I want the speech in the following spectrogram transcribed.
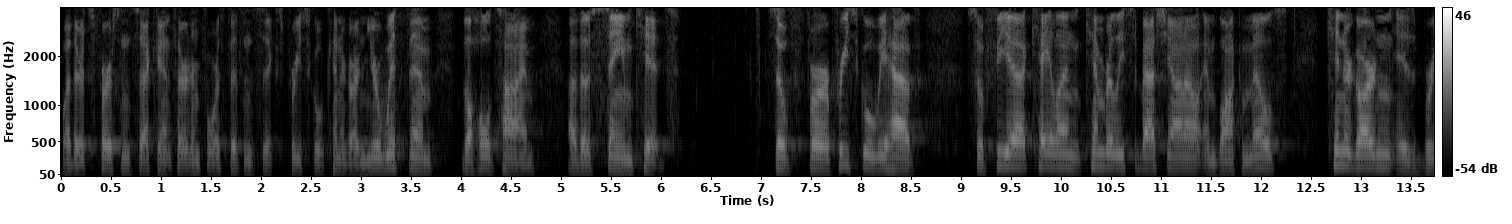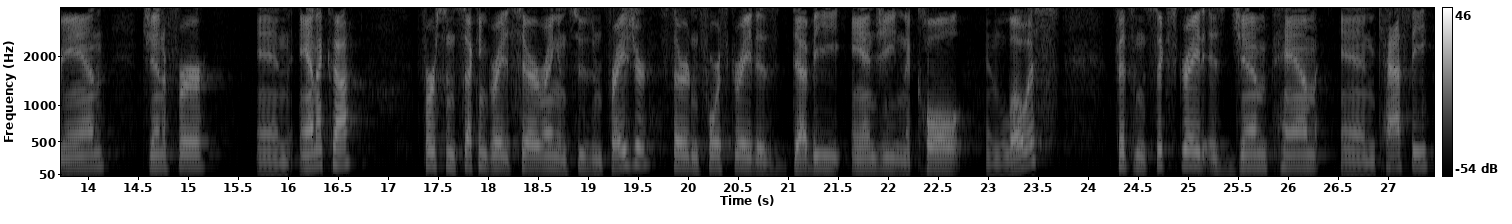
whether it's first and second, third and fourth, fifth and sixth, preschool, kindergarten. You're with them the whole time, uh, those same kids. So for preschool, we have Sophia, Kaylin, Kimberly Sebastiano, and Blanca Mills. Kindergarten is Brianne, Jennifer, and Annika. First and second grade is Sarah Ring and Susan Frazier. Third and fourth grade is Debbie, Angie, Nicole, and Lois. Fifth and sixth grade is Jim, Pam, and Kathy.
